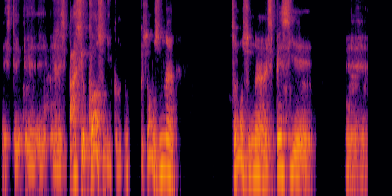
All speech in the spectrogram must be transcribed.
este, eh, el espacio cósmico, ¿no? que somos una, somos una especie eh,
